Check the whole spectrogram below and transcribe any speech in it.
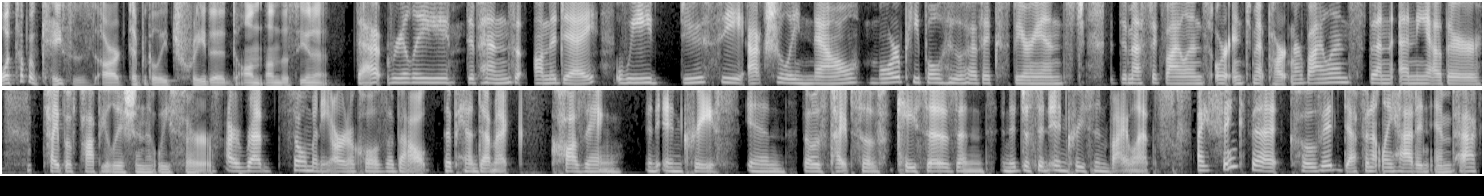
What type of cases are typically treated on, on this unit? That really depends on the day. We do see actually now more people who have experienced domestic violence or intimate partner violence than any other type of population that we serve. I read so many articles about the pandemic causing an increase in those types of cases and, and it, just an increase in violence. I think that COVID definitely had an impact.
